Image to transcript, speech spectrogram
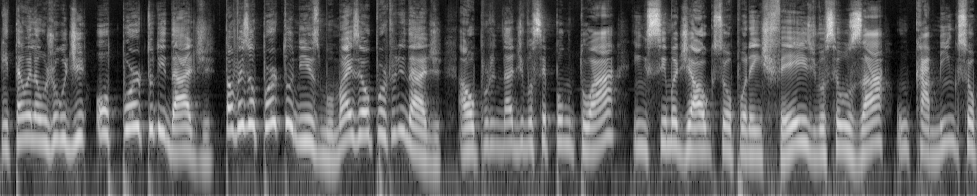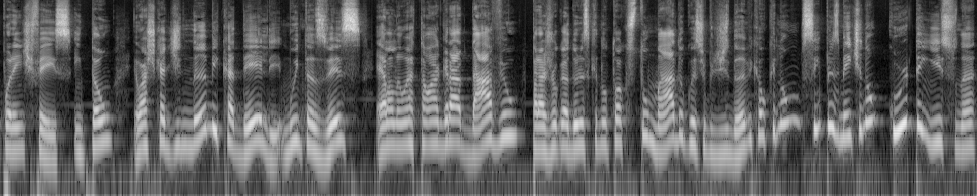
Então ele é um jogo de oportunidade, talvez oportunismo, mas é oportunidade. A oportunidade de você pontuar em cima de algo que seu oponente fez, de você usar um caminho que seu oponente fez. Então, eu acho que a dinâmica dele, muitas vezes, ela não é tão agradável para jogadores que não estão acostumados com esse tipo de dinâmica ou que não simplesmente não curtem isso, né?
